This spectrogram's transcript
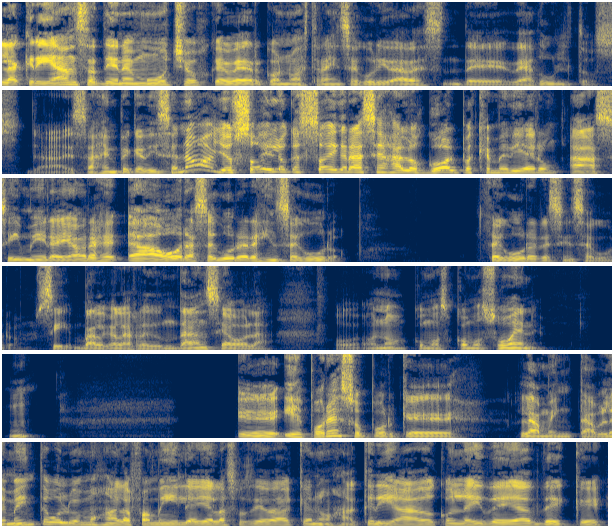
la crianza tiene mucho que ver con nuestras inseguridades de, adultos. ¿ya? Esa gente que dice, no, yo soy lo que soy gracias a los golpes que me dieron. Ah, sí, mira, y ahora, ahora seguro eres inseguro. Seguro eres inseguro. Sí, valga la redundancia o, la, o, o no, como, como suene. ¿Mm? Eh, y es por eso, porque lamentablemente volvemos a la familia y a la sociedad que nos ha criado con la idea de que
